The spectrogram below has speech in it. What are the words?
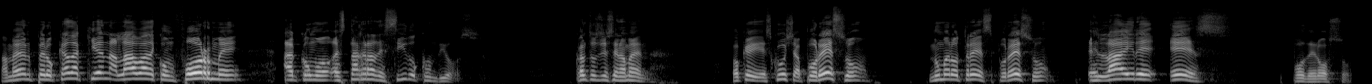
Amén. Pero cada quien alaba de conforme a como está agradecido con Dios. ¿Cuántos dicen amén? Ok, escucha, por eso, número tres, por eso el aire es poderoso.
